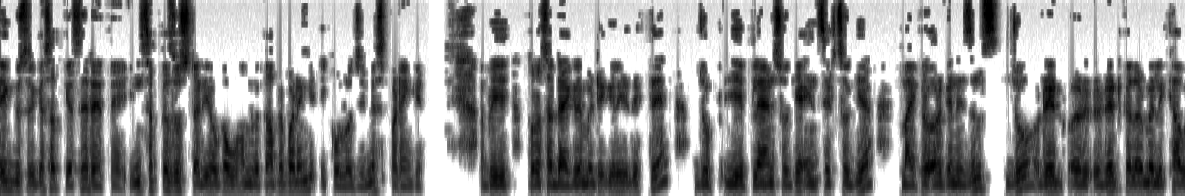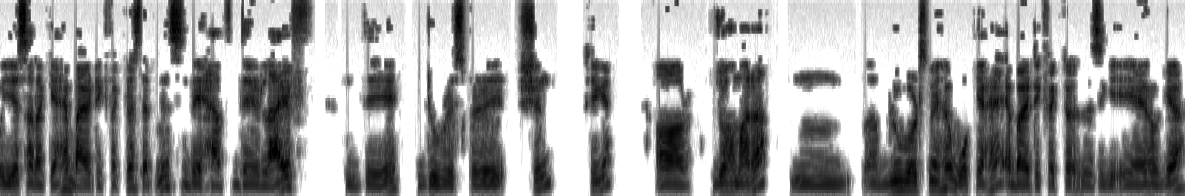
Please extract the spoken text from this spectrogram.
एक दूसरे के साथ कैसे रहते हैं? इन सब का जो स्टडी होगा, वो हम लोग कहाँ पे पढ़ेंगे? इकोलॉजी में पढ़ेंगे। अभी थोड़ा सा डायग्रामेटिकली देखते हैं। जो ये प्लांट्स हो गया इंसेक्ट्स हो गया माइक्रो ऑर्गेनिजम्स जो रेड रेड कलर में लिखा हुआ ये सारा क्या है? Biotic factors that means they have their life they do respiration ठीक है? और जो हमारा ब्लू वर्ड्स में है, वो क्या है? एबायोटिक फैक्टर जैसे कि एयर हो गया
